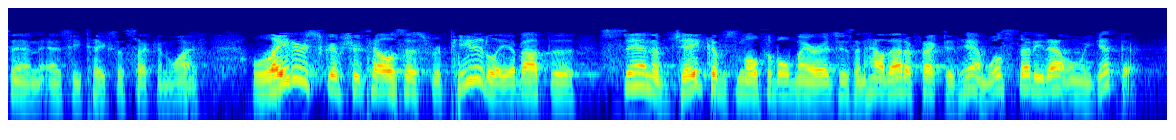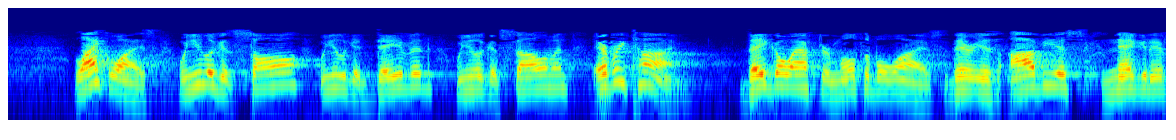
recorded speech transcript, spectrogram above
sin as he takes a second wife. Later scripture tells us repeatedly about the sin of Jacob's multiple marriages and how that affected him. We'll study that when we get there. Likewise, when you look at Saul, when you look at David, when you look at Solomon, every time they go after multiple wives, there is obvious negative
